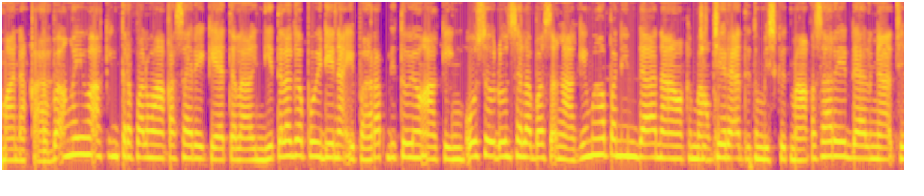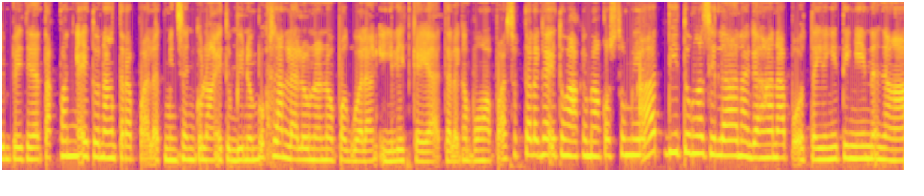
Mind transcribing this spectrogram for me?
naman nakababa nga yung aking trapal mga kasari kaya talaga hindi talaga pwede na ipaharap dito yung aking uso doon sa labas ang aking mga paninda na aking mga chichirya at itong biskwit mga kasari dahil nga siyempre tinatakpan nga ito ng trapal at minsan ko lang ito binubuksan lalo na no pag walang ilit kaya talagang pumapasok talaga itong aking mga customer. At dito nga sila naghahanap o tingin-tingin na nga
